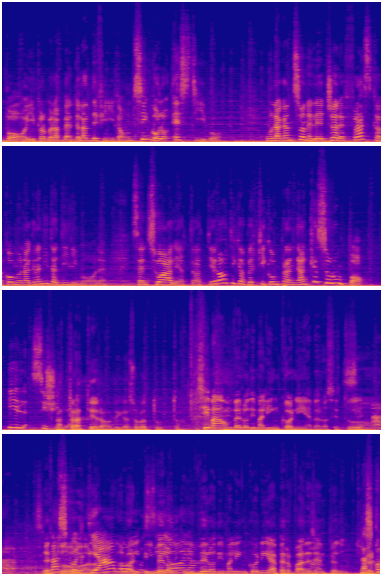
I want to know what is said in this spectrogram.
voi, proprio la band, l'ha definita un singolo estivo. Una canzone leggera e fresca come una granita di limone, sensuale e a tratti erotica per chi comprende anche solo un po' il A siciliano. tratti erotica soprattutto. Sì, ma ha un velo di malinconia, però se tu. Ah, se tu- l'ascoltiamo allora, il, così velo, ora. il velo di malinconia pervade sempre tutto. Per, L'ascol-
